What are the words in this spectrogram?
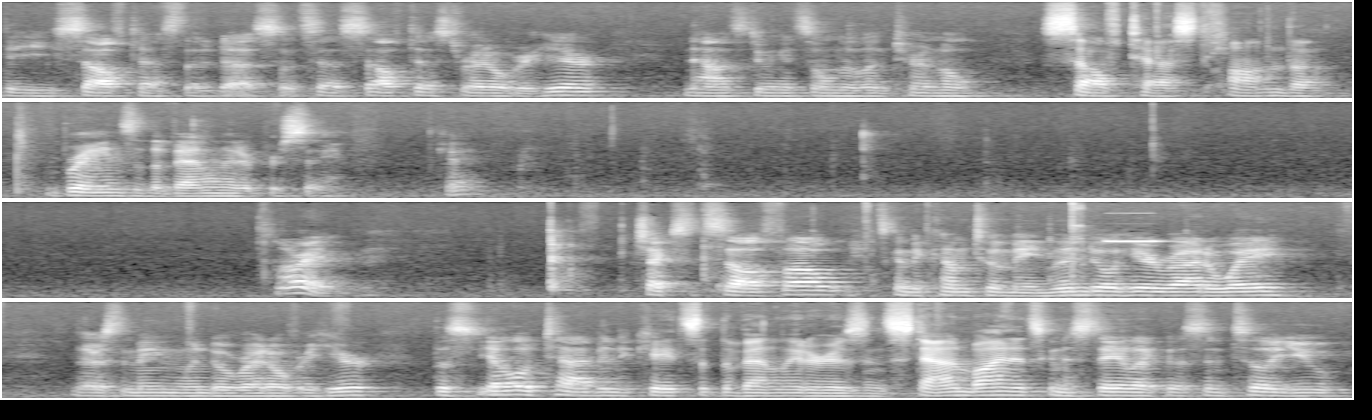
the self-test that it does. So it says self-test right over here. Now it's doing its own little internal self-test on the brains of the ventilator per se. Okay. All right. Checks itself out. It's going to come to a main window here right away. There's the main window right over here. This yellow tab indicates that the ventilator is in standby and it's going to stay like this until you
